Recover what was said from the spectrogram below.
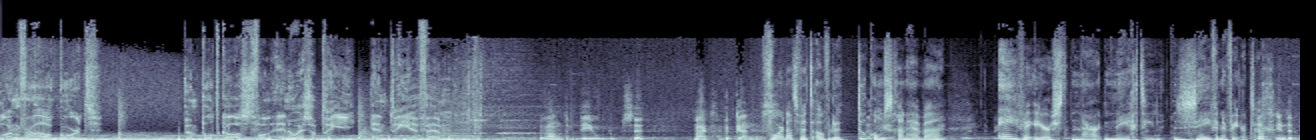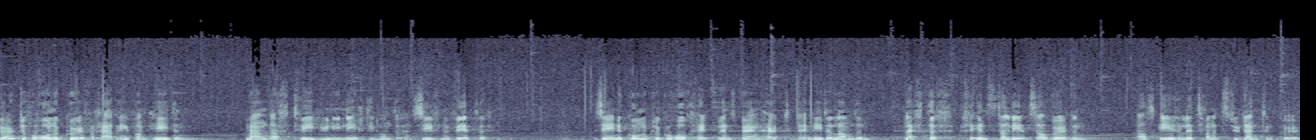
Lang verhaal kort. Een podcast van NOS op 3 en 3FM. Random Deo Doetse maakt bekend. Voordat we het over de toekomst gaan hebben, even eerst naar 1947. Dat in de buitengewone keurvergadering van heden, maandag 2 juni 1947, zijn koninklijke hoogheid prins Bernhard der Nederlanden plechtig geïnstalleerd zal worden als erelid van het studentenkeur.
